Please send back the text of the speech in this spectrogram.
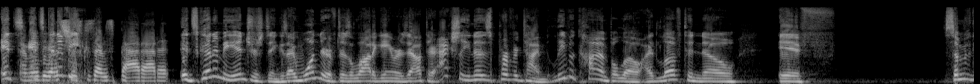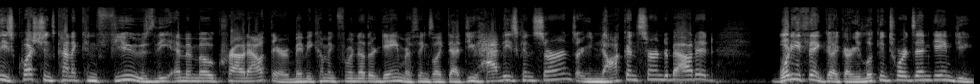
It's or maybe it's that's be just because i was bad at it it's gonna be interesting because I wonder if there's a lot of gamers out there. Actually, you know, this is a perfect time. Leave a comment below. I'd love to know if some of these questions kind of confuse the MMO crowd out there, maybe coming from another game or things like that. Do you have these concerns? Are you not concerned about it? What do you think? Like, are you looking towards endgame? Do you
